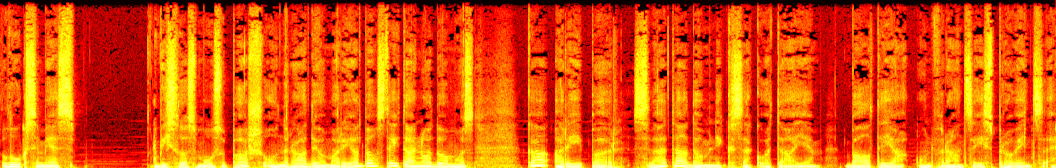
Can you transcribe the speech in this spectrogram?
Lūksimies visos mūsu pašu un rādījumu arī atbalstītāju nodomos, kā arī par Svētā Dominika sekotājiem Baltijā un Francijas provincē.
